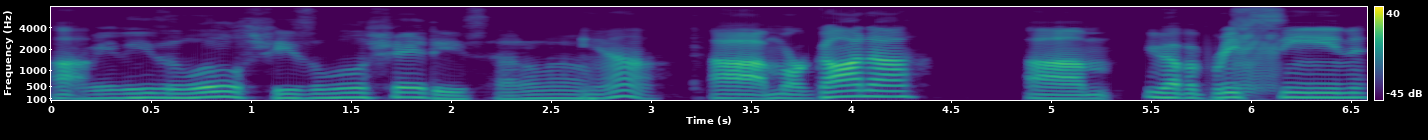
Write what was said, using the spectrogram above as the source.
I uh, mean, he's a little. She's a little shady. So I don't know. yeah. Uh morgana um you have a brief scene.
